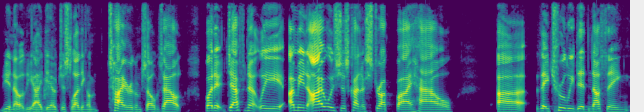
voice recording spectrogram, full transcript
you know, the idea of just letting them tire themselves out, but it definitely I mean I was just kind of struck by how uh they truly did nothing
